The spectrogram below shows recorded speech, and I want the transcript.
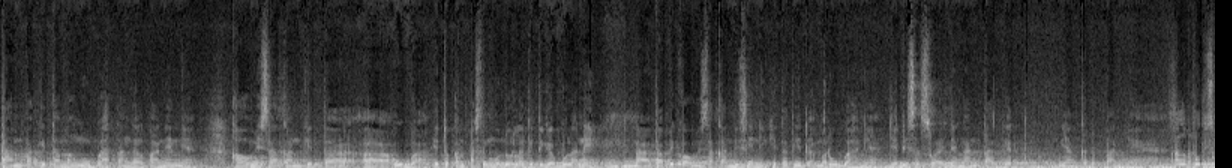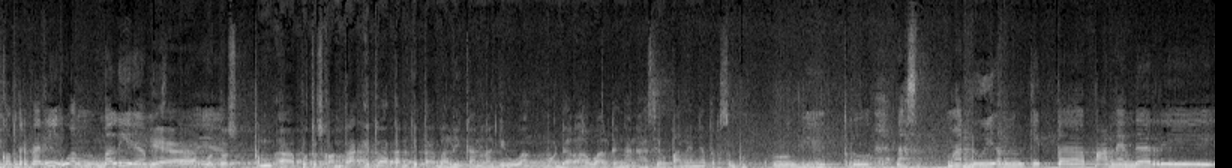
tanpa kita mengubah tanggal panennya. Kalau misalkan kita uh, ubah, itu kan pasti mundur lagi tiga bulan nih. Mm -hmm. Nah, tapi kalau misalkan di sini kita tidak merubahnya, jadi sesuai dengan target yang ke depannya. Kalau putus kontrak tadi uang kembali ya? Iya, ya, putus tem, uh, putus kontrak itu akan kita balik kembalikan lagi uang modal awal dengan hasil panennya tersebut. Oh gitu. gitu. Nah, madu yang kita panen dari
